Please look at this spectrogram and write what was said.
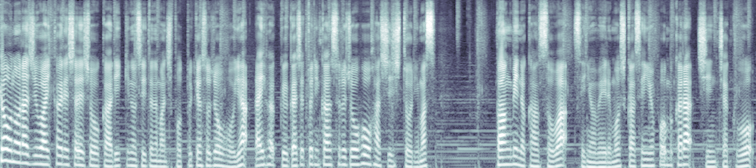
今日のラジオはいかがでしたでしょうか？リッキーのツイートの街ポッドキャスト情報やライフハック、ガジェットに関する情報を発信しております。番組の感想は専用メールもしくは専用フォームから新着を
